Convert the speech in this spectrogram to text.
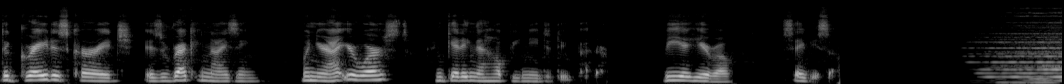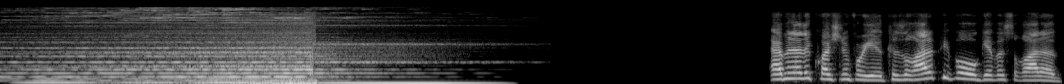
The greatest courage is recognizing when you're at your worst and getting the help you need to do better. Be a hero. Save yourself. I have another question for you because a lot of people will give us a lot of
